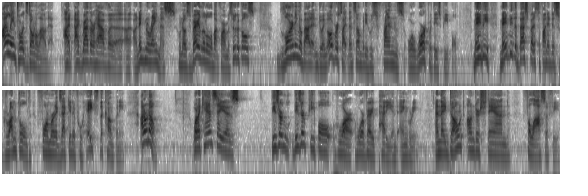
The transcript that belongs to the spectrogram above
I lean towards don't allow that. I'd, I'd rather have a, a, an ignoramus who knows very little about pharmaceuticals learning about it and doing oversight than somebody who's friends or worked with these people. Maybe, maybe the best bet is to find a disgruntled former executive who hates the company. I don't know. What I can say is these are, these are people who are, who are very petty and angry, and they don't understand philosophy.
